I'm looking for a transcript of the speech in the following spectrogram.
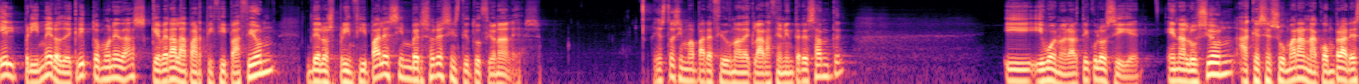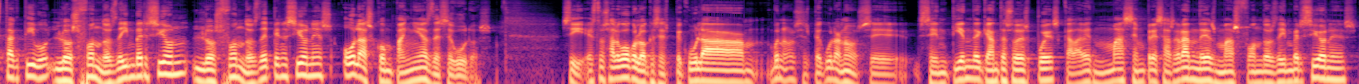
el primero de criptomonedas que verá la participación de los principales inversores institucionales. Esto sí me ha parecido una declaración interesante. Y, y, bueno, el artículo sigue. En alusión a que se sumarán a comprar este activo los fondos de inversión, los fondos de pensiones o las compañías de seguros. Sí, esto es algo con lo que se especula, bueno, se especula no, se, entiende que antes o después cada vez más empresas grandes, más fondos de inversiones,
